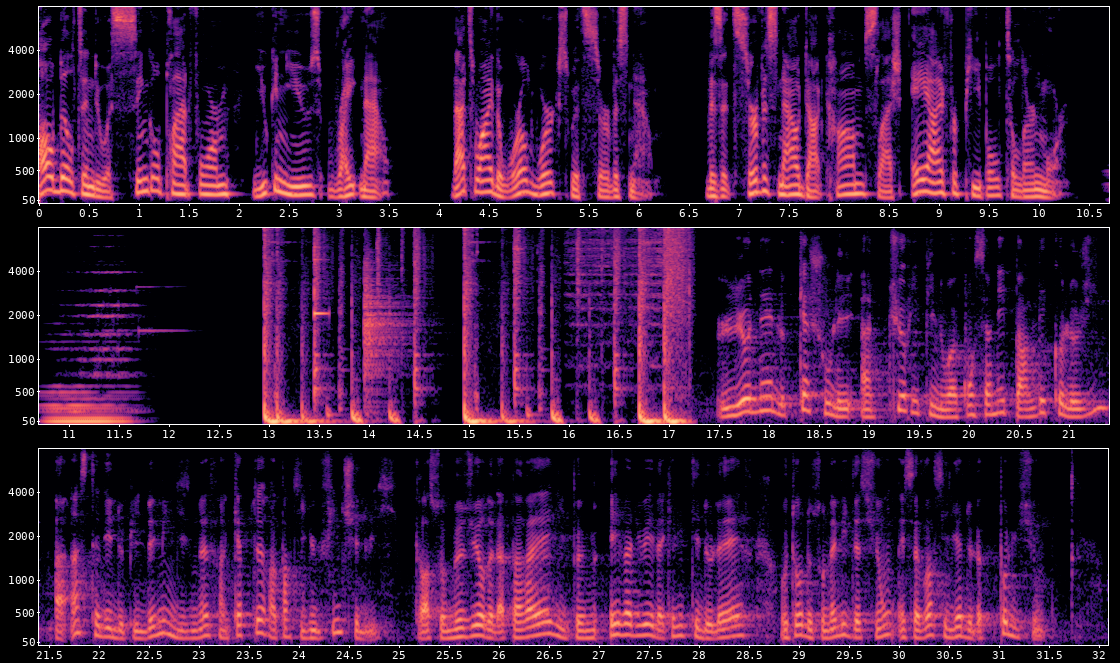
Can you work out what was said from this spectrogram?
All built into a single platform you can use right now. That's why the world works with ServiceNow. Visit servicenow.com/slash AI for people to learn more. Lionel Cachoulet, un turipinois concerné par l'écologie, a installé depuis 2019 un capteur à particules fines chez lui. Grâce aux mesures de l'appareil, il peut évaluer la qualité de l'air autour de son habitation et savoir s'il y a de la pollution.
